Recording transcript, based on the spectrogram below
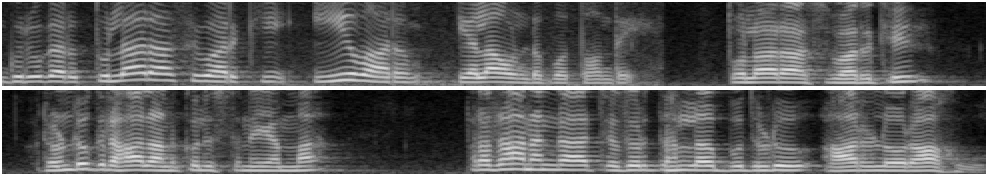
గురుగారు తులారాశి వారికి ఈ వారం ఎలా ఉండబోతోంది? తులారాశి వారికి రెండు గ్రహాలు అనుకూలిస్తున్నాయమ్మా. ప్రధానంగా చతుర్థంలో బుధుడు ఆరులో రాహువు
